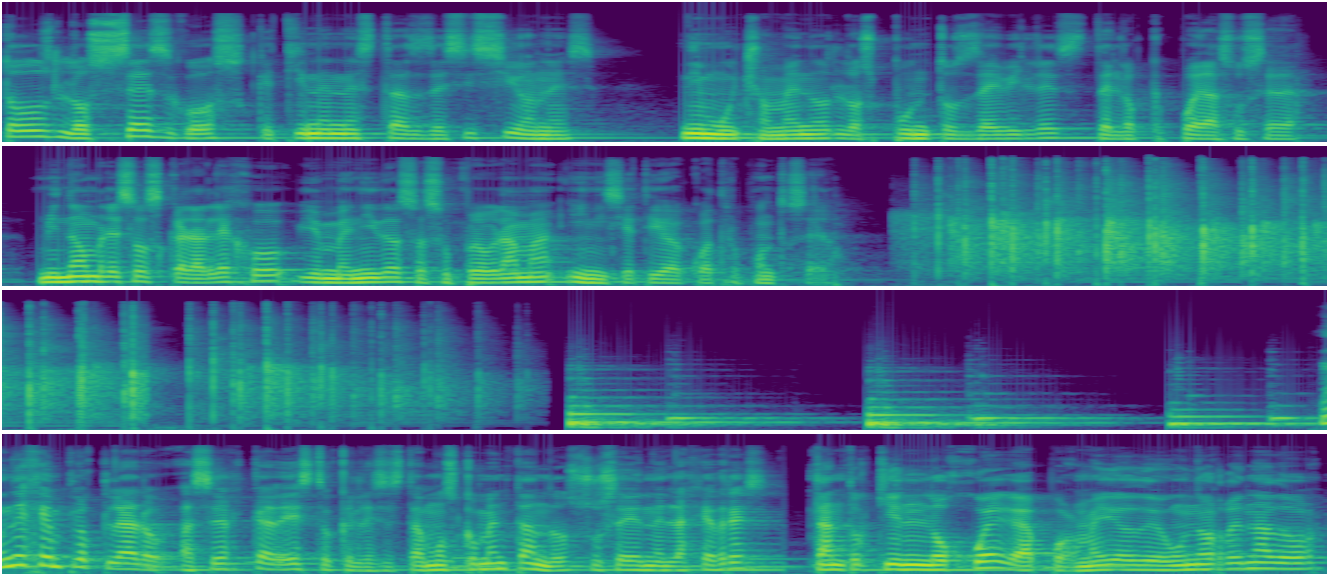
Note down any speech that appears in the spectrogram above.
todos los sesgos que tienen estas decisiones, ni mucho menos los puntos débiles de lo que pueda suceder. Mi nombre es Oscar Alejo, bienvenidos a su programa Iniciativa 4.0. Un ejemplo claro acerca de esto que les estamos comentando sucede en el ajedrez, tanto quien lo juega por medio de un ordenador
